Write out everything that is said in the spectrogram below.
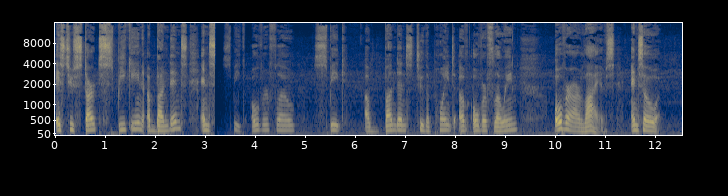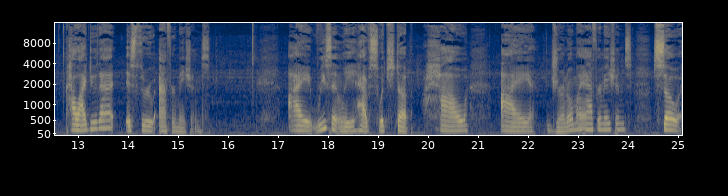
is to start speaking abundance and speak overflow, speak abundance to the point of overflowing over our lives. And so, how I do that is through affirmations. I recently have switched up how I journal my affirmations. So,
